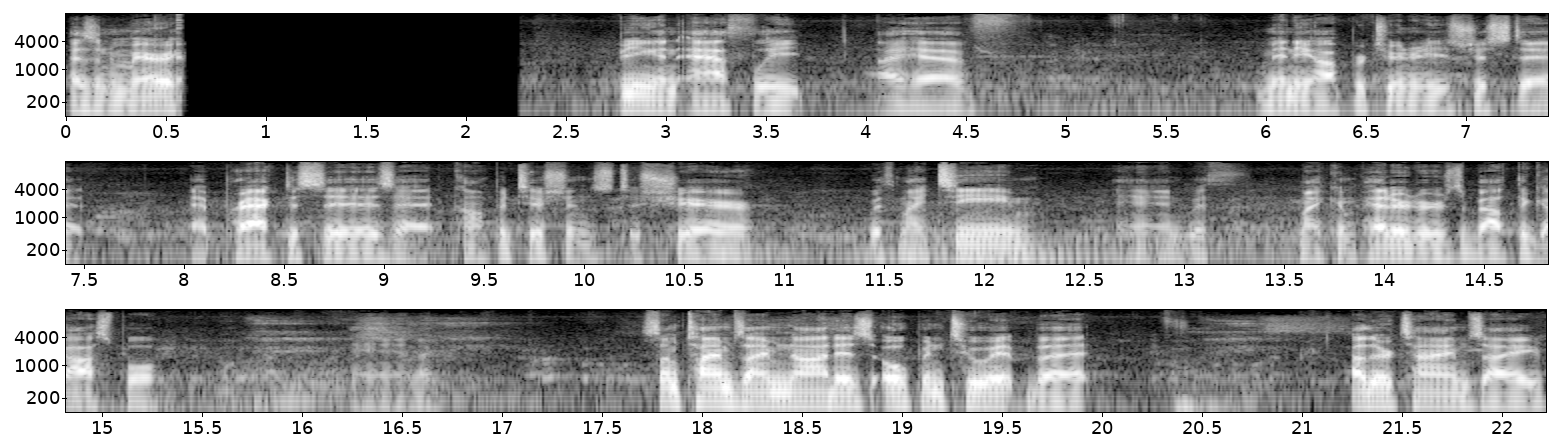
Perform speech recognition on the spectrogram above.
as an American, being an athlete, I have many opportunities just at at practices, at competitions to share with my team and with my competitors about the gospel. And I, sometimes I'm not as open to it, but other times I,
